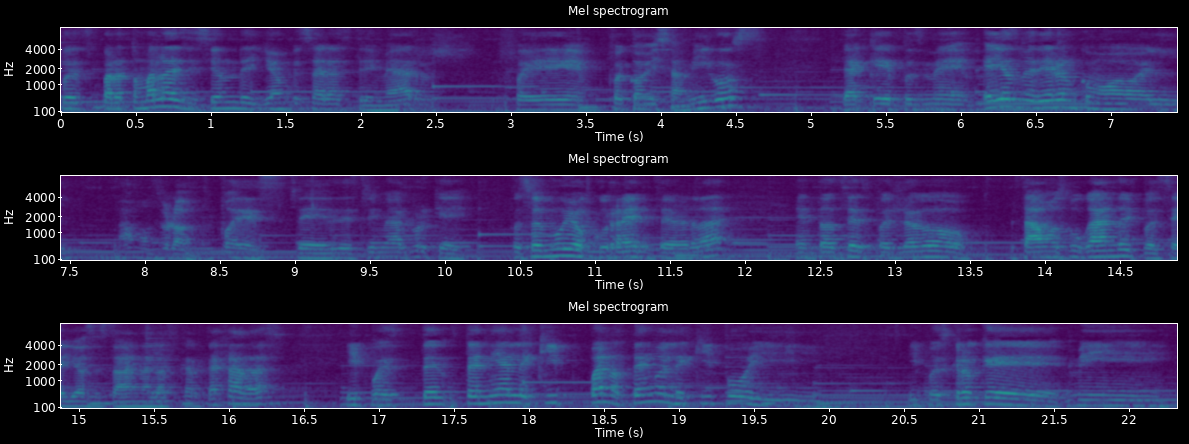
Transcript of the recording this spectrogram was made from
pues, para tomar la decisión de yo empezar a streamear fue, fue con mis amigos. Ya que pues me, ellos me dieron como el, vamos bro, tú puedes de, streamear porque pues soy muy ocurrente, ¿verdad? Entonces pues luego estábamos jugando y pues ellos estaban a las carcajadas. Y pues te- tenía el equipo, bueno, tengo el equipo y, y pues creo que mi,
